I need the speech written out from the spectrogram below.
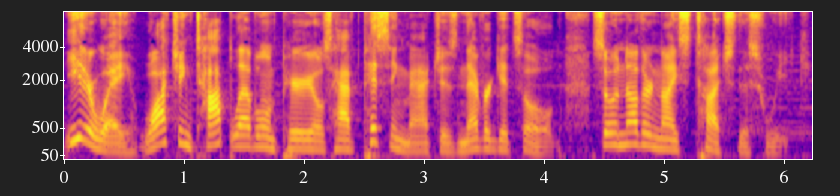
Either way, watching top level Imperials have pissing matches never gets old, so another nice touch this week.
